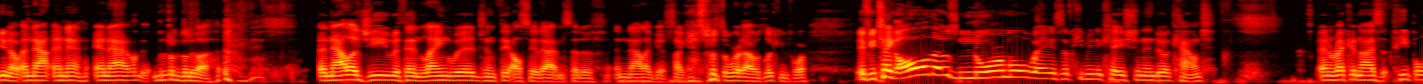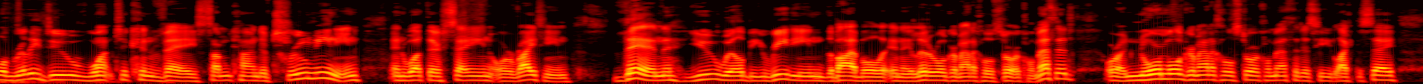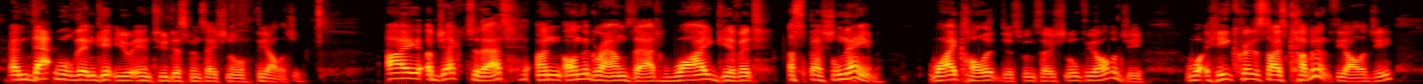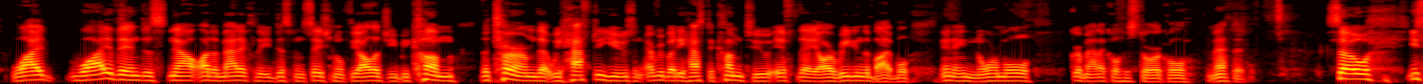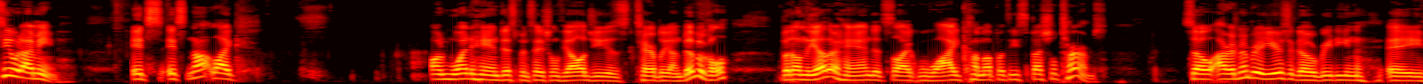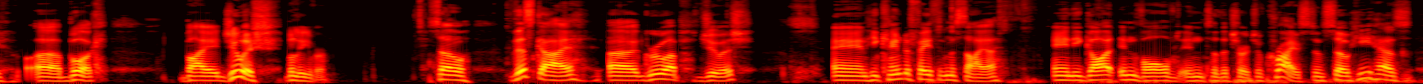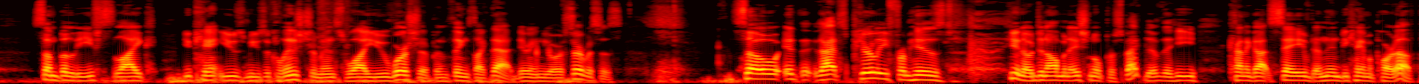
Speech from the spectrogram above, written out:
you know, ana- ana- ana- analogy within language, and I'll say that instead of analogous, I guess was the word I was looking for. If you take all those normal ways of communication into account and recognize that people really do want to convey some kind of true meaning in what they're saying or writing, then you will be reading the Bible in a literal grammatical historical method or a normal grammatical historical method, as he liked to say, and that will then get you into dispensational theology. I object to that on, on the grounds that why give it a special name? Why call it dispensational theology? What, he criticized covenant theology. Why, why then does now automatically dispensational theology become the term that we have to use and everybody has to come to if they are reading the Bible in a normal grammatical historical method? So you see what I mean? It's, it's not like on one hand, dispensational theology is terribly unbiblical, but on the other hand, it's like, why come up with these special terms? So I remember years ago reading a uh, book by a Jewish believer. So this guy uh, grew up Jewish and he came to faith in Messiah and he got involved into the Church of Christ. And so he has some beliefs like you can't use musical instruments while you worship and things like that during your services. So it, that's purely from his, you know, denominational perspective that he kind of got saved and then became a part of.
